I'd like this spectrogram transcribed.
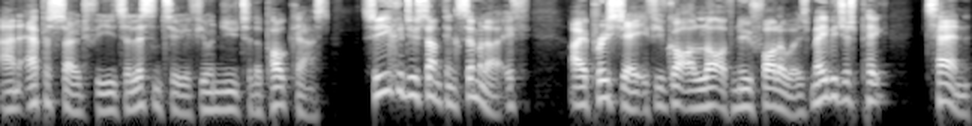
an episode for you to listen to if you're new to the podcast. So you could do something similar. If I appreciate if you've got a lot of new followers, maybe just pick 10,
